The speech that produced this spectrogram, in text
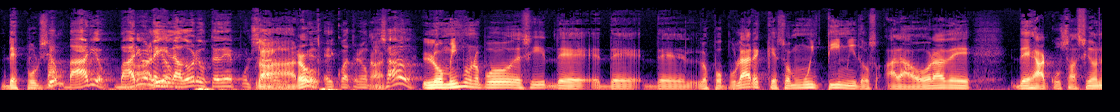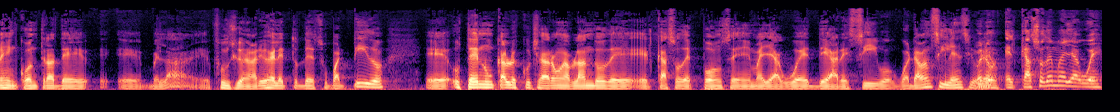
de expulsión. varios, varios, legisladores ustedes expulsaron el, cuatro años pasado. Lo mismo no puedo decir de, de, los populares que son muy tímidos a la hora de, de acusaciones en contra de eh, ¿verdad? Eh, funcionarios electos de su partido. Eh, ustedes nunca lo escucharon hablando del caso de Ponce, de Mayagüez, de Arecibo. Guardaban silencio. Bueno, el caso de Mayagüez,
